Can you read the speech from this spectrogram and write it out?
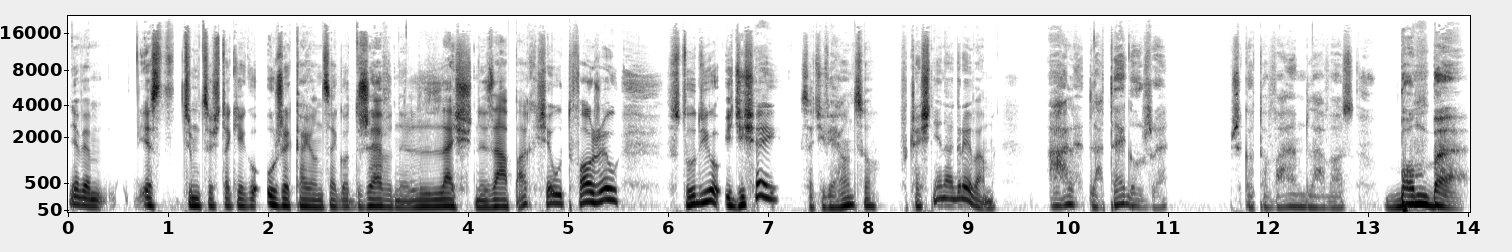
Nie wiem, jest czym coś takiego urzekającego, drzewny, leśny zapach się utworzył w studiu i dzisiaj, zadziwiająco, wcześnie nagrywam. Ale dlatego, że przygotowałem dla was bombę.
